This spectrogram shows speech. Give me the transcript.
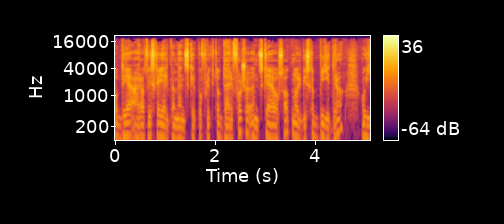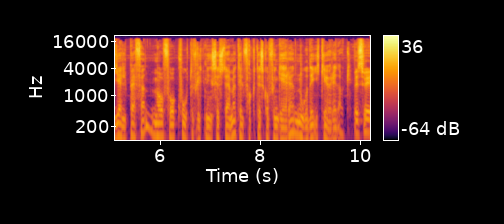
Og det er at vi skal hjelpe mennesker på flukt. og Derfor så ønsker jeg også at Norge skal bidra og hjelpe FN med å få kvoteflyktningssystemet systemet til faktisk å fungere, noe det ikke gjør i dag. Hvis vi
